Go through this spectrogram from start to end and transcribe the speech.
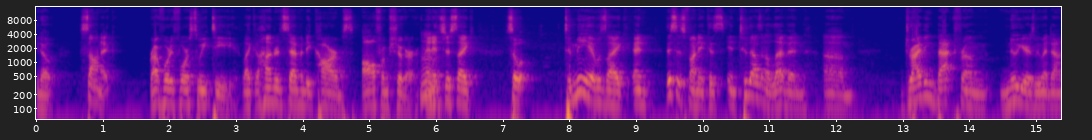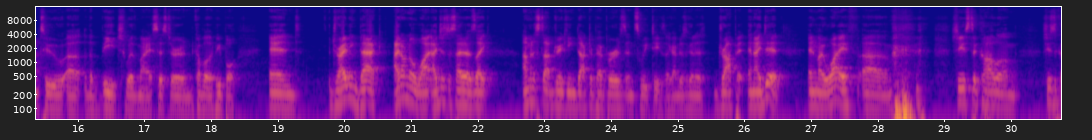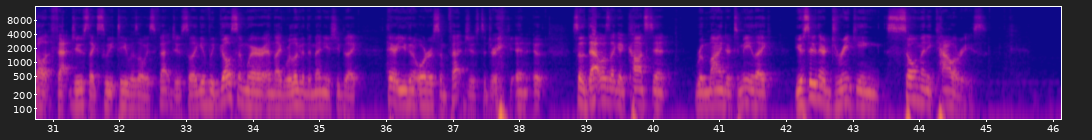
you know, Sonic, Route 44 sweet tea, like 170 carbs, all from sugar, and it's just like, so to me it was like, and this is funny because in 2011. Um, driving back from New Year's, we went down to uh, the beach with my sister and a couple other people. And driving back, I don't know why, I just decided I was like, I'm gonna stop drinking Dr Peppers and sweet teas. Like I'm just gonna drop it, and I did. And my wife, um, she used to call them. She used to call it fat juice. Like sweet tea was always fat juice. So like if we'd go somewhere and like we're looking at the menu, she'd be like, "Hey, are you gonna order some fat juice to drink?" And it, so that was like a constant reminder to me, like you're sitting there drinking so many calories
